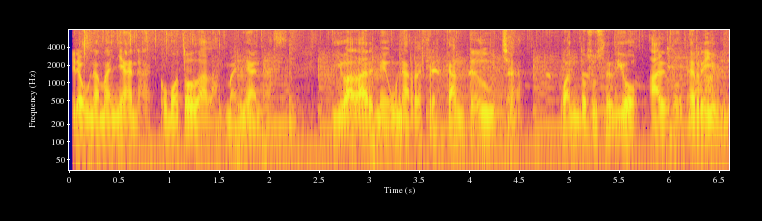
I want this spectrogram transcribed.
Era una mañana, como todas las mañanas. Iba a darme una refrescante ducha cuando sucedió algo terrible.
